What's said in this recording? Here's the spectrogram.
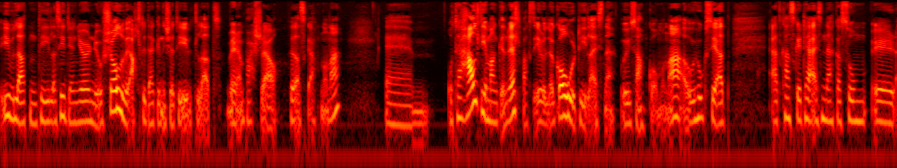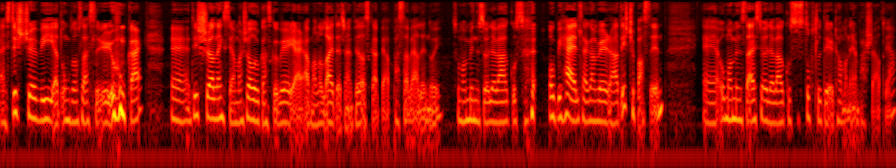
ivelaten til å sitte i en hjørne og selv alltid tar initiativ til at være en parser av fellesskapene. Um, og det er alltid man generelt faktisk er å gå til leisene og i samkommene, og vi husker at at kanskje det er noe som er en styrke vi at ungdomsleisler er unger. Eh, det er ikke lenge siden man selv ganske vil gjøre at man har leit etter en fellesskap jeg passer vel inn i. Så man minnes veldig vel hvordan og vi helt kan være at det ikke passer inn. Eh, og man minnes det er veldig vel hvordan stort det er til man er en parser. Ja.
